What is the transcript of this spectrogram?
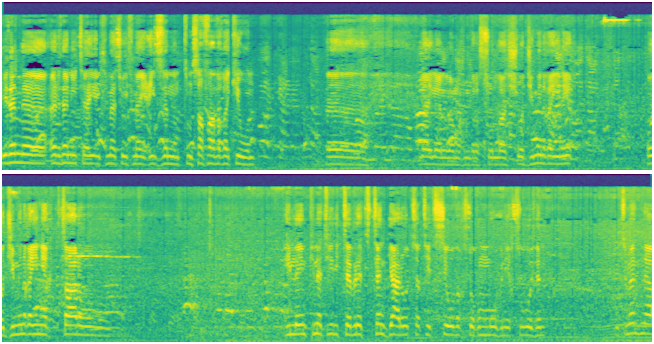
اذا ارداني تا يتماسو يتما يعزن تمصافا ضغا كيوم آه، لا إله إلا الله محمد رسول الله. شو تجي من غيني؟ وتجي من غيني قطار و إلا يمكن تيري التبرت تنقارو تاتي تسيوض خصو غمو بني خصو نتمنى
